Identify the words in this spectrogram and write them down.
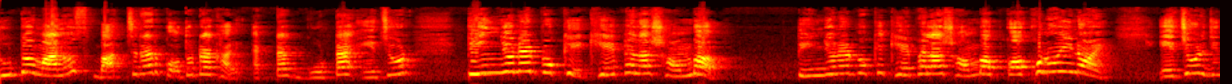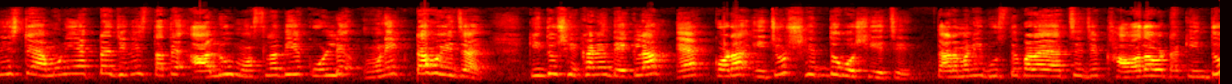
দুটো মানুষ বাচ্চারা কতটা খায়? একটা গোটা এঁচোড় তিনজনের পক্ষে খেয়ে ফেলা সম্ভব? তিনজনের পক্ষে খেয়ে ফেলা সম্ভব কখনোই নয়। এঁচোড় জিনিসটা এমনই একটা জিনিস, তাতে আলু মশলা দিয়ে করলে অনেকটা হয়ে যায়। কিন্তু সেখানে দেখলাম এক কড়া এঁচোড় সেদ্ধ বসিয়েছে। তার মানে বুঝতে পারা যাচ্ছে যে খাওয়া দাওয়াটা কিন্তু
